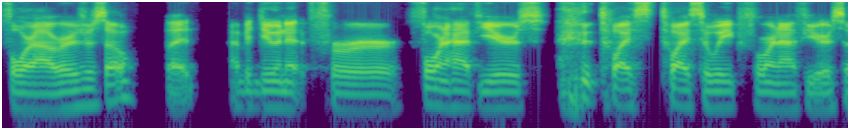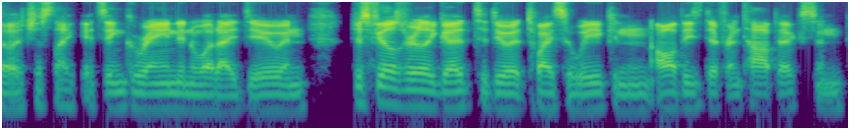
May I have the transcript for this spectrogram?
four hours or so but i've been doing it for four and a half years twice twice a week four and a half years. So it's just like it's ingrained in what i do and just feels really good to do it twice a week and all these different topics. And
